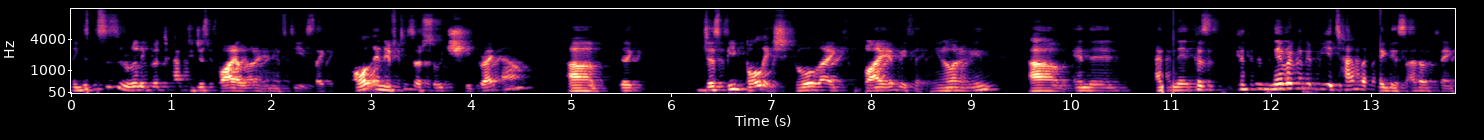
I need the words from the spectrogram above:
like this is a really good time to just buy a lot of NFTs. Like all NFTs are so cheap right now. Um, like just be bullish, go like buy everything. You know what I mean? Um, and then and then because because there's never going to be a time like this, I don't think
